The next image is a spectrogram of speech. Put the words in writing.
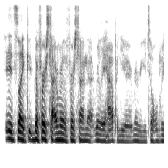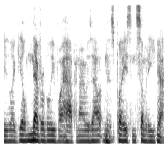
it's like the first time. I remember the first time that really happened to you. I remember you told me like you'll never believe what happened. I was out in this place and somebody Yeah.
